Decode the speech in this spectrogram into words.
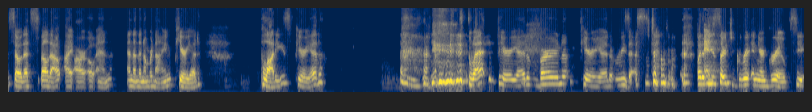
so that's spelled out I R O N and then the number nine, period. Pilates, period. Sweat, period. Burn, period. Resist. but if and, you search grit in your groups you,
